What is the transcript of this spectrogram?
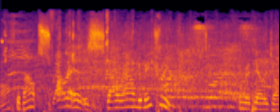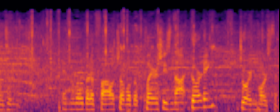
Off the bounce, Suarez got around Demetre. And with Haley Jones in, a little bit of foul trouble, the player she's not guarding, Jordan Horston.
